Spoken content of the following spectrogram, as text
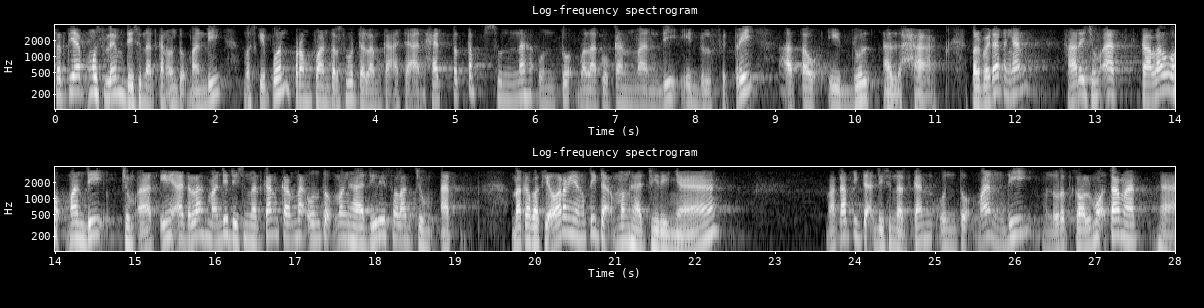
setiap muslim disunatkan untuk mandi meskipun perempuan tersebut dalam keadaan haid tetap sunnah untuk melakukan mandi Idul Fitri atau Idul Adha. Berbeda dengan hari Jumat. Kalau mandi Jumat, ini adalah mandi disunatkan karena untuk menghadiri sholat Jumat. Maka bagi orang yang tidak menghadirinya, maka tidak disunatkan untuk mandi menurut kaul mu'tamad. Nah,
